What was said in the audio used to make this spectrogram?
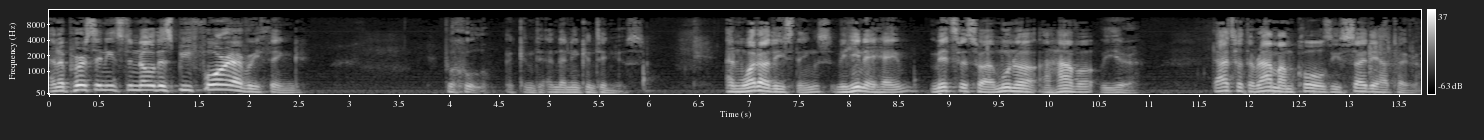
And a person needs to know this before everything. And then he continues. And what are these things? Vihinehem, mitzvahs ha'amuna, ahava, v'yira. That's what the Rambam calls Yisodei HaTorah.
